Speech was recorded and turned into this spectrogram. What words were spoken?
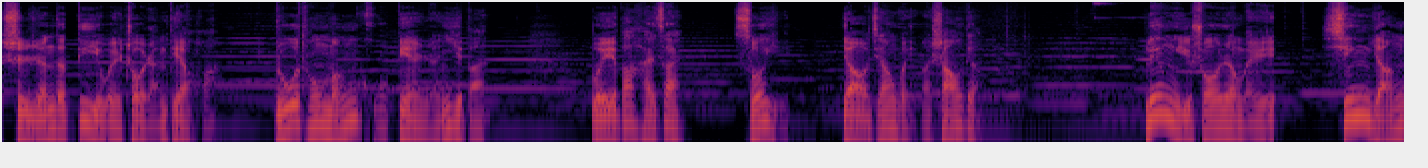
是人的地位骤然变化，如同猛虎变人一般，尾巴还在，所以要将尾巴烧掉。另一说认为，新羊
